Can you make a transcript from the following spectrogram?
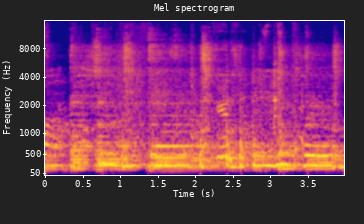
want to the fair, and you. heard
